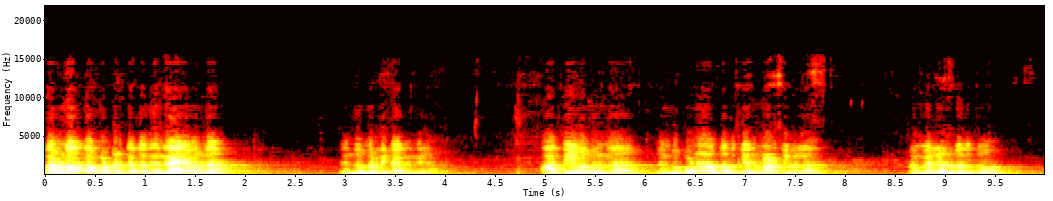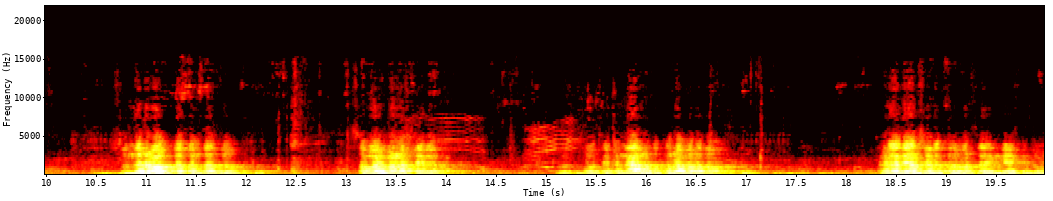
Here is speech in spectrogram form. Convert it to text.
ಪರಮಾತ್ಮ ಕೊಟ್ಟಿರ್ತಕ್ಕಂಥ ನ್ಯಾಯವನ್ನ ಎಂದೂ ಬರ್ಲಿಕ್ಕಾಗಂಗಿಲ್ಲ ಆ ದೇವನನ್ನ ನಂಬಿಕೊಂಡು ನಾವು ಬದುಕೆಯನ್ನು ಮಾಡ್ತೀವಲ್ಲ ನಮ್ಮೆಲ್ಲರ ಬದುಕು ಸುಂದರವಾಗ್ತಕ್ಕಂಥದ್ದು ಸಮಯ ಬಹಳಷ್ಟಾಗ್ಯದ ಇವತ್ತು ಬಹುತೇಕ ನಾಲ್ಕು ತುಲ ಬರೋದು ನನಗೆ ಅದೇ ಅನ್ಸಕತ್ತದ ವರ್ಷ ಹಿಂಗೆ ಹಾಕಿದ್ರು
